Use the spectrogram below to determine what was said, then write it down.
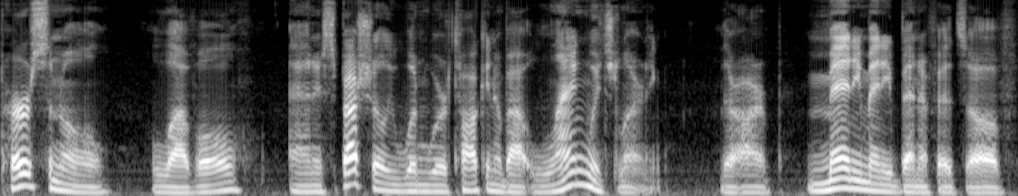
personal level, and especially when we're talking about language learning. There are many, many benefits of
